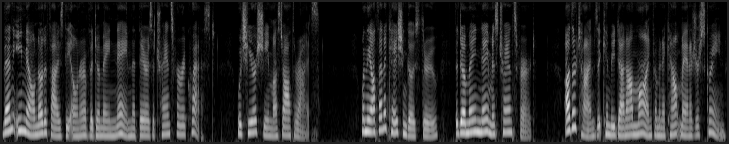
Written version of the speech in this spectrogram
Then email notifies the owner of the domain name that there is a transfer request, which he or she must authorize. When the authentication goes through, the domain name is transferred. Other times it can be done online from an account manager screen.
